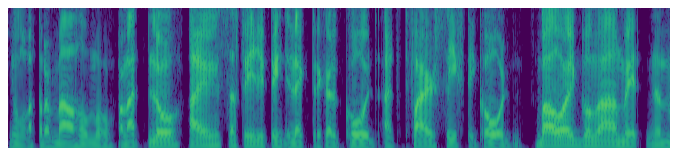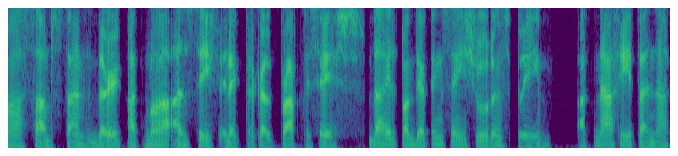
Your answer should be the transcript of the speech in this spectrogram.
yung katrabaho mo. Pangatlo, ayon sa Philippine Electrical Code at Fire Safety Code, bawal gumamit ng mga substandard at mga unsafe electrical practices. Dahil pagdating sa insurance claim at nakita na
